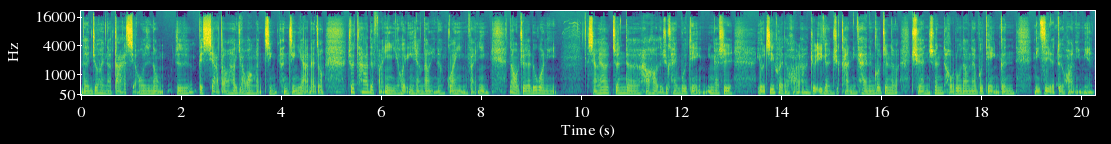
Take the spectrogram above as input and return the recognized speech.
人就会拿大笑，或是那种就是被吓到，他摇晃很惊很惊讶那种，就他的反应也会影响到你的观影反应。那我觉得，如果你想要真的好好的去看一部电影，应该是有机会的话啦，就一个人去看，你才能够真的全身投入到那部电影跟你自己的对话里面。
